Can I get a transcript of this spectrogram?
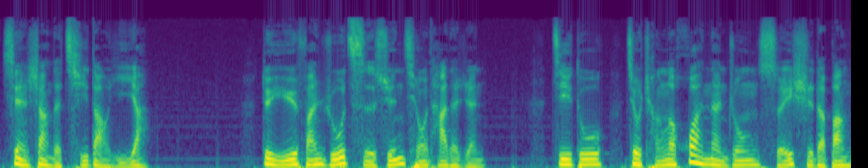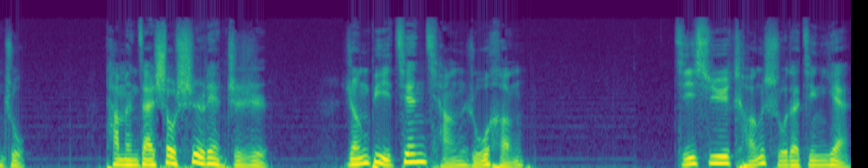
献上的祈祷一样。对于凡如此寻求他的人，基督就成了患难中随时的帮助。他们在受试炼之日，仍必坚强如恒。急需成熟的经验。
